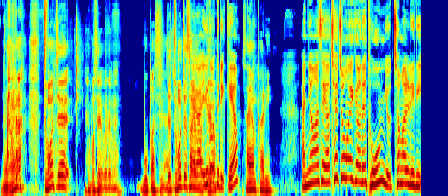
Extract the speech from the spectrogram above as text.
네. 두 번째 해보세요 그러면. 못 봤어요. 두 번째 사연 제가 할게요. 읽어드릴게요. 사연팔이. 안녕하세요. 최종 의견에 도움 요청할 일이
